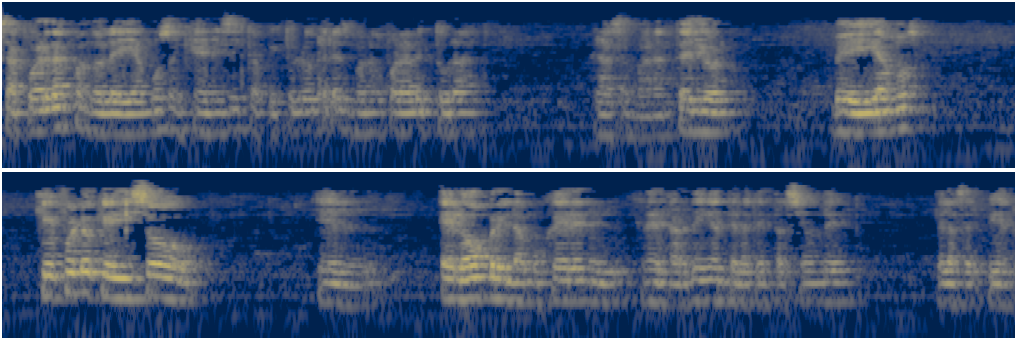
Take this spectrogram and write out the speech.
¿Se acuerdan cuando leíamos en Génesis capítulo 3? Bueno, fue la lectura la semana anterior. Veíamos qué fue lo que hizo el, el hombre y la mujer en el, en el, jardín ante la tentación de, de la serpiente.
